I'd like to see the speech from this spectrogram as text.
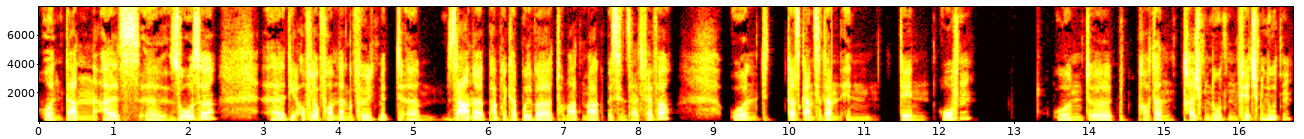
und dann als äh, Soße äh, die Auflaufform dann gefüllt mit ähm, Sahne, Paprikapulver, Tomatenmark, bisschen Salz, Pfeffer und das Ganze dann in den Ofen und äh, braucht dann 30 Minuten, 40 Minuten.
